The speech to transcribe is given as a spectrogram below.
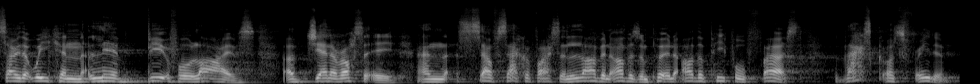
so that we can live beautiful lives of generosity and self sacrifice and loving others and putting other people first. That's God's freedom.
